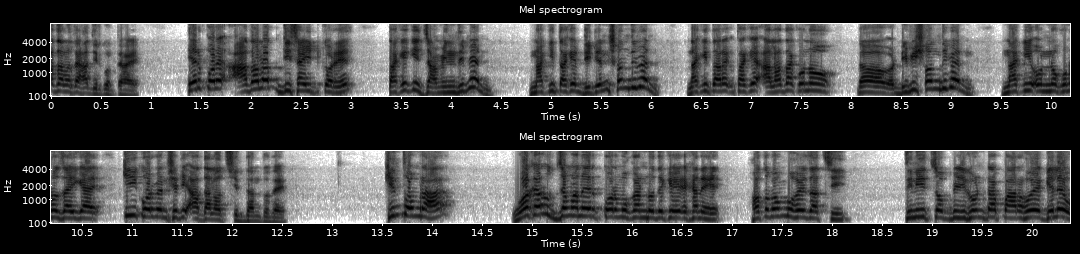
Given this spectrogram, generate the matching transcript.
আদালতে হাজির করতে হয়। এরপরে আদালত ডিসাইড করে, তাকে কি জামিন দিবেন? নাকি তাকে ডিটেনশন দিবেন? নাকি তার তাকে আলাদা কোনো ডিভিশন দিবেন? নাকি অন্য কোনো জায়গায় কি করবেন সেটি আদালত সিদ্ধান্ত দেয়। কিন্তু আমরা ওয়াকারুজ্জামানের কর্মকাণ্ড দেখে এখানে হতভম্ব হয়ে যাচ্ছি। তিনি চব্বিশ ঘণ্টা পার হয়ে গেলেও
